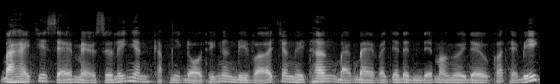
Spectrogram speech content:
Bạn hãy chia sẻ mẹo xử lý nhanh cặp nhiệt độ thủy ngân bị vỡ cho người thân, bạn bè và gia đình để mọi người đều có thể biết.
